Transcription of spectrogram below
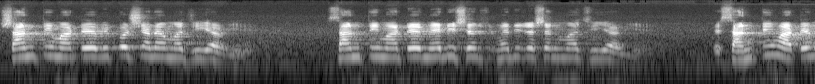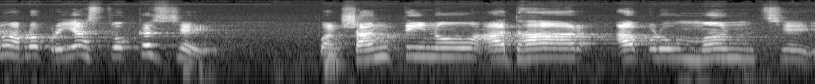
શાંતિ માટે વિપશ્યનામાં જઈ આવીએ. શાંતિ માટે મેડિટેશન મેડિટેશનમાં જઈ આવીએ. એ શાંતિ માટેનો આપણો પ્રયાસ ચોક્કસ છે. પણ શાંતિનો આધાર આપણું મન છે.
